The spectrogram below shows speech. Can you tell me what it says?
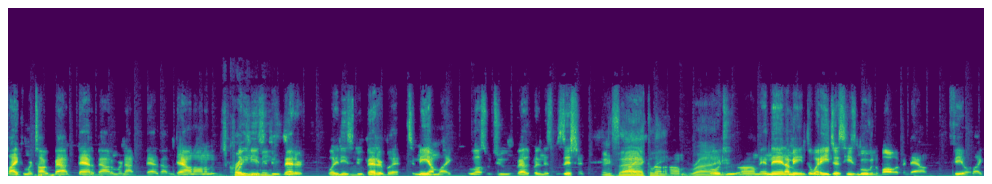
like him or talk about bad about him or not bad about him, down on him, and It's what he crazy to needs to do better. What he needs to do better. But to me, I'm like, who else would you rather put in this position? Like, Exactly. um, Right. would you? Um, and then I mean, the way he just he's moving the ball up and down the field, like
